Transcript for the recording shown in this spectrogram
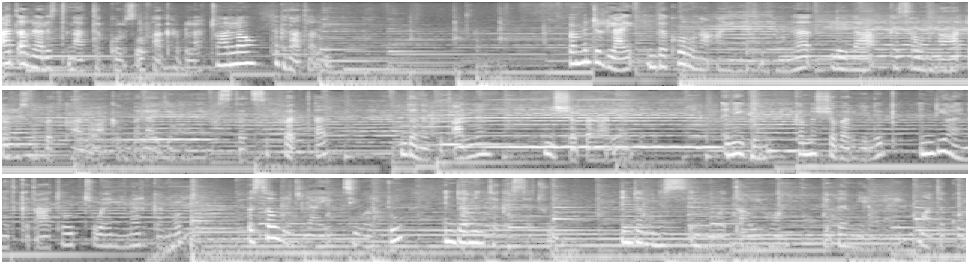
አጠር ያለች ጥናት ተኮር ጽሑፍ አቀርብላችኋለሁ። ተከታተሉ። በምድር ላይ እንደ ኮሮና አይነት የሆነ ሌላ ከሰውና ደረሱበት ካለው አቅም በላይ የሆነ ክስተት ሲፈጠር እንደነግጣለን፣ እንሸበራለን። እኔ ግን ከመሸበር ይልቅ እንዲህ አይነት ቅጣቶች ወይም መርገሞች በሰው ልጅ ላይ ሲወርዱ እንደምን ተከሰቱ፣ እንደምንስ እንወጣው ይሆን በሚለው ላይ ማተኮር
